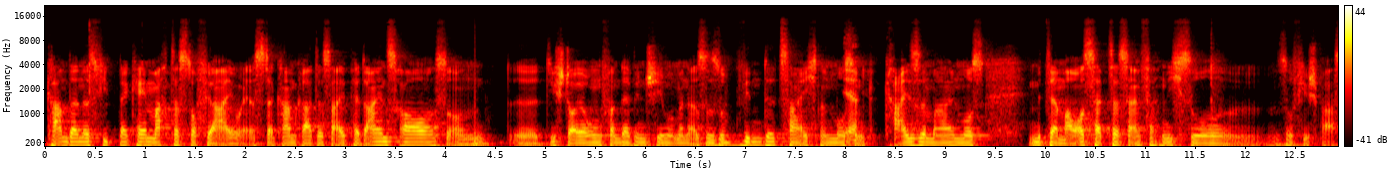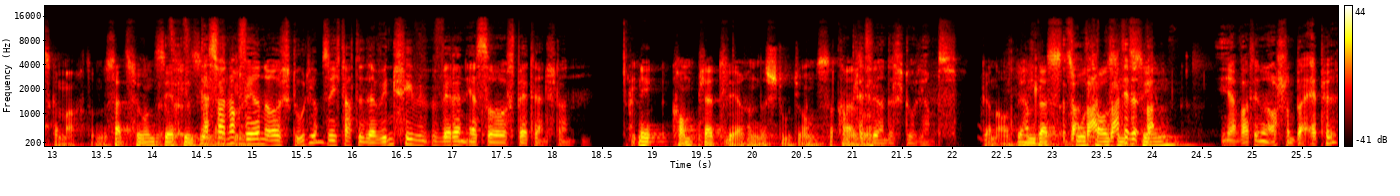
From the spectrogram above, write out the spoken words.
kam dann das Feedback, hey, mach das doch für iOS. Da kam gerade das iPad 1 raus und äh, die Steuerung von DaVinci, wo man also so Winde zeichnen muss ja. und Kreise malen muss. Mit der Maus hat das einfach nicht so, so viel Spaß gemacht. Und es hat für uns sehr viel Sinn. Das war noch während eures Studiums? Ich dachte, DaVinci wäre dann erst so später entstanden. Nee, komplett während des Studiums. Komplett also, während des Studiums. Genau, wir haben das 2010. War, war, ja, wart ihr dann auch schon bei Apple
